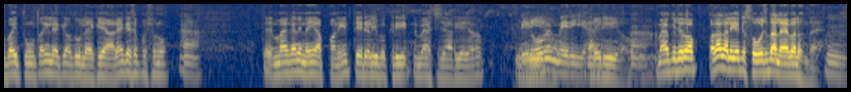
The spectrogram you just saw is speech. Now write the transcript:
ਬਾਈ ਤੂੰ ਤਾਂ ਨਹੀਂ ਲੈ ਕੇ ਆਉਂ ਤੂੰ ਲੈ ਕੇ ਆ ਰਿਹਾ ਕਿਸੇ ਪਸ਼ੂ ਨੂੰ। ਹਾਂ। ਤੇ ਮੈਂ ਕਹਿੰਦੀ ਨਹੀਂ ਆਪਾਂ ਨਹੀਂ ਤੇਰੇ ਵਾਲੀ ਬੱਕਰੀ ਨਮੈਸ਼ 'ਚ ਜਾ ਰਹੀ ਆ ਯਾਰ। ਵੀ ਉਹ ਵੀ ਮੇਰੀ ਆ। ਮੇਰੀ ਆ ਮੈਂ ਕਿ ਜਦੋਂ ਪਤਾ ਗੱਲ ਇਹ ਕਿ ਸੋਚ ਦਾ ਲੈਵਲ ਹੁੰਦਾ ਹੈ। ਹੂੰ।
